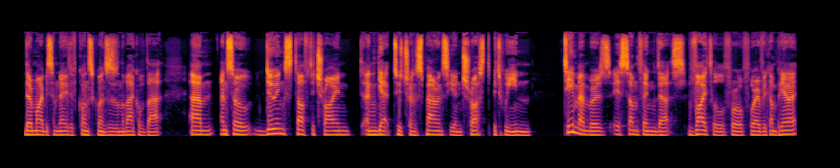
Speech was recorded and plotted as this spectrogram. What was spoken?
there might be some negative consequences on the back of that. Um, and so doing stuff to try and, and get to transparency and trust between team members is something that's vital for, for every company. And I,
